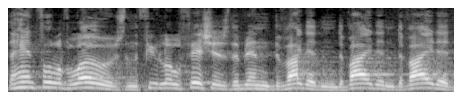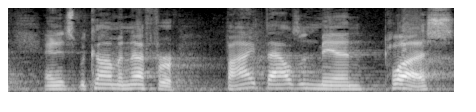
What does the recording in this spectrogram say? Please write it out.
The handful of loaves and the few little fishes that have been divided and divided and divided, and it's become enough for 5,000 men plus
